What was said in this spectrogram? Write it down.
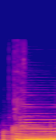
Bye.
